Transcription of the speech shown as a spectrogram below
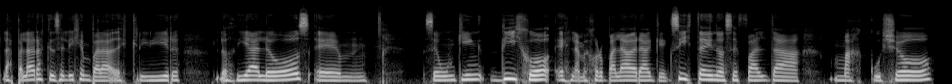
las palabras que se eligen para describir los diálogos, eh, según King dijo, es la mejor palabra que existe y no hace falta masculló,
